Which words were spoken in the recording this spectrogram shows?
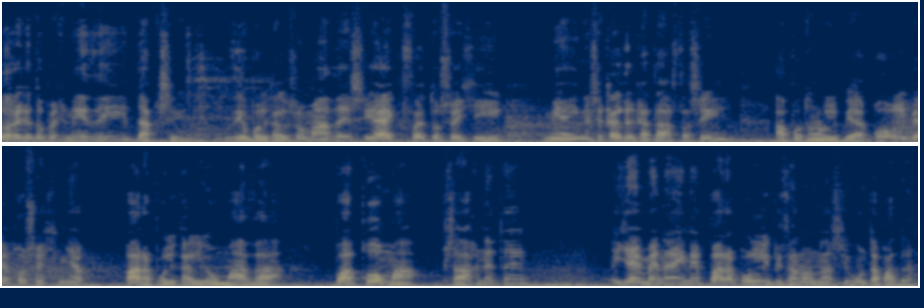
Τώρα για το παιχνίδι, εντάξει. Δύο πολύ καλές ομάδες. Η ΑΕΚ φέτος είναι σε καλύτερη κατάσταση από τον Ολυμπιακό. Ο Ολυμπιακός έχει μια πάρα πολύ καλή ομάδα που ακόμα ψάχνεται. Για εμένα είναι πάρα πολύ πιθανό να σιγούν τα πάντα.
